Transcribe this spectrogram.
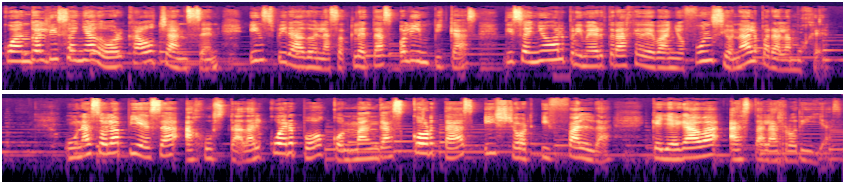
cuando el diseñador Carl Jansen, inspirado en las atletas olímpicas, diseñó el primer traje de baño funcional para la mujer una sola pieza ajustada al cuerpo con mangas cortas y short y falda que llegaba hasta las rodillas.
